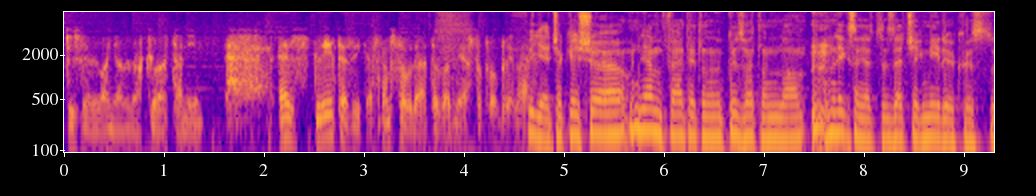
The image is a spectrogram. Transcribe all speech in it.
tüzelőanyagra költeni. Ez létezik, ezt nem szabad eltagadni ezt a problémát. Figyelj csak, és nem feltétlenül közvetlenül a légszennyezettség mérőkhöz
